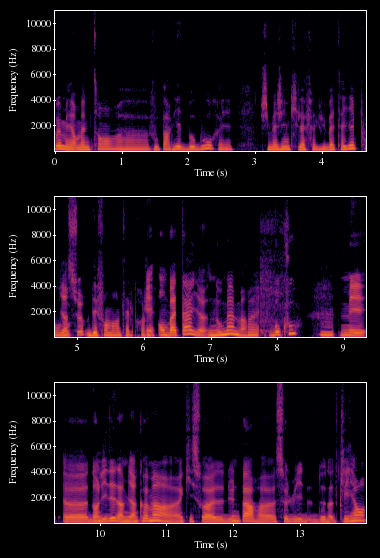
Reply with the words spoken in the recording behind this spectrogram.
Oui, mais en même temps, euh, vous parliez de Beaubourg et j'imagine qu'il a fallu batailler pour Bien sûr. défendre un tel Et projet. on bataille nous-mêmes, Ouais. beaucoup. Mm. mais euh, dans l'idée d'un bien commun euh, qui soit d'une part euh, celui de notre client,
